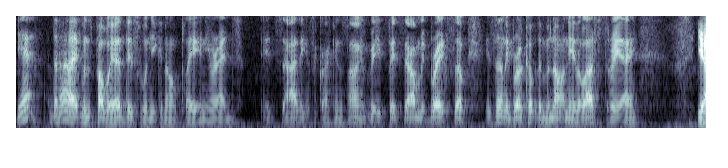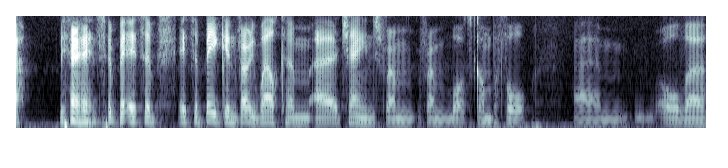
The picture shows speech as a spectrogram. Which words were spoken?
yeah, I don't know. Everyone's probably heard this one. You can all play it in your heads. It's, I think it's a cracking song. It really fits the album. It breaks up. It certainly broke up the monotony of the last three, eh? Yeah, yeah. It's a bit. It's a. It's a big and very welcome uh, change from from what's gone before. Um, all the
